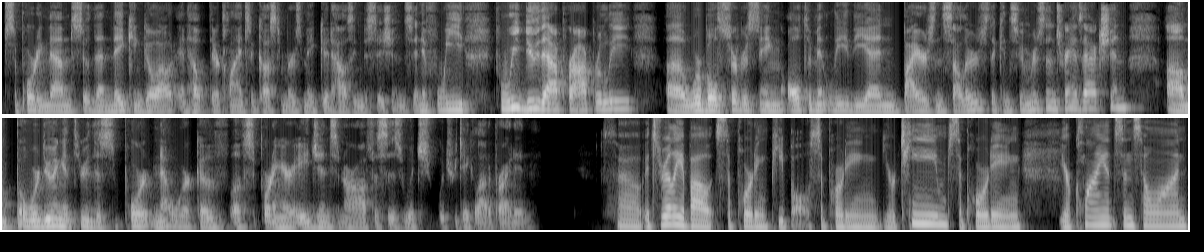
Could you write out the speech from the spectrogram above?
supporting them, so then they can go out and help their clients and customers make good housing decisions. And if we if we do that properly, uh, we're both servicing ultimately the end buyers and sellers, the consumers in the transaction. Um, but we're doing it through the support network of of supporting our agents and our offices, which which we take a lot of pride in. So it's really about supporting people, supporting your team, supporting your clients and so on.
